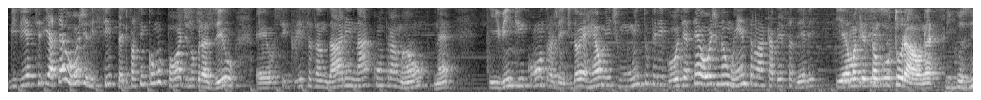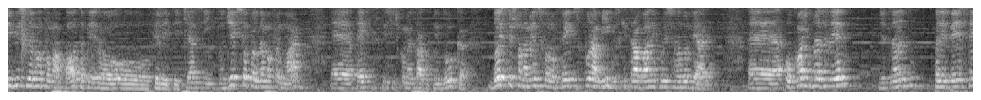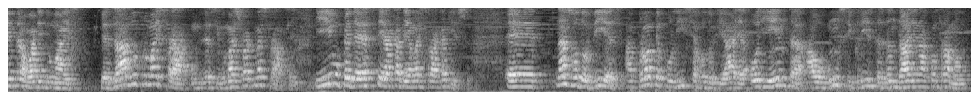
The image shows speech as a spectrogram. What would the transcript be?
vivia e até hoje ele cita, ele fala assim, como pode no Brasil é, os ciclistas andarem na contramão, né? E vir de encontro a gente. Então é realmente muito perigoso e até hoje não entra na cabeça dele. E é uma questão isso. cultural, né? Inclusive, isso levantou uma pauta, ô, Felipe, que é assim: no dia que seu programa foi no ar, é, até que esqueci de comentar com o Pinduca, dois questionamentos foram feitos por amigos que trabalham em polícia rodoviária. É, o Código Brasileiro de Trânsito prevê sempre a ordem do mais pesado para o mais fraco, vamos dizer assim, do mais forte para o mais fraco. Sim. E o pedestre é a cadeia mais fraca disso. É, nas rodovias, a própria polícia rodoviária orienta alguns ciclistas a andarem na contramão.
